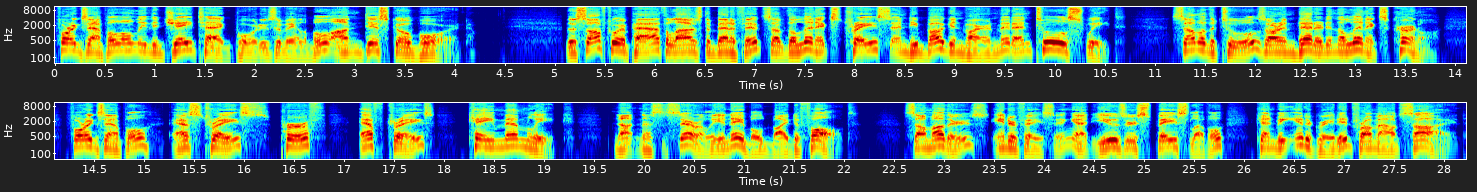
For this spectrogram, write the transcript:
For example, only the JTAG port is available on Disco board. The software path allows the benefits of the Linux trace and debug environment and tools suite. Some of the tools are embedded in the Linux kernel. For example, strace, perf, ftrace, kmemleak, not necessarily enabled by default. Some others, interfacing at user space level, can be integrated from outside.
